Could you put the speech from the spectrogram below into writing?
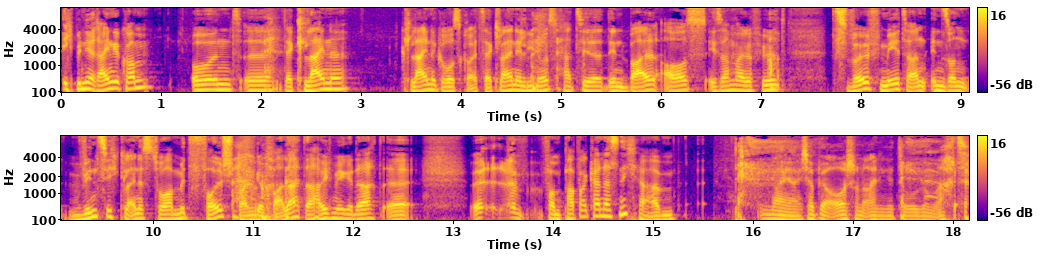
Ich bin hier reingekommen und äh, der kleine, kleine Großkreuz, der kleine Linus hat hier den Ball aus, ich sag mal gefühlt, zwölf Metern in so ein winzig kleines Tor mit Vollspann geballert. Da habe ich mir gedacht, äh, äh, vom Papa kann das nicht haben. Naja, ich habe ja auch schon einige Tore gemacht.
